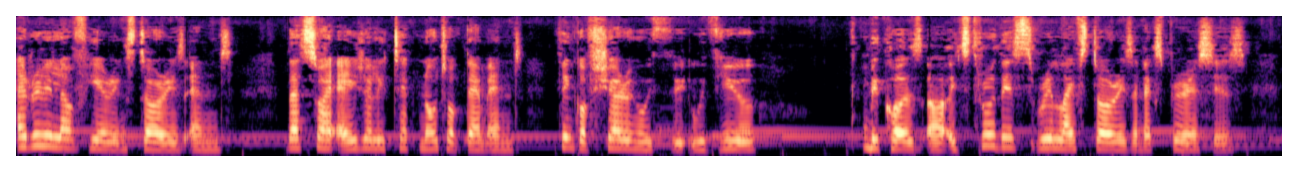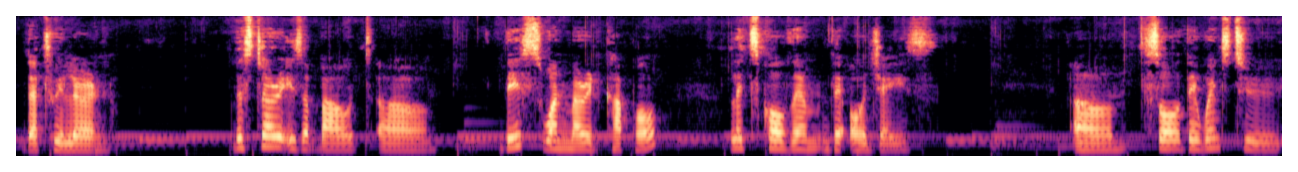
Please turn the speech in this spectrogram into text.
I really love hearing stories, and that's why I usually take note of them and think of sharing with with you because uh, it's through these real life stories and experiences that we learn. The story is about uh, this one married couple. Let's call them the OJs. Um, so they went to,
